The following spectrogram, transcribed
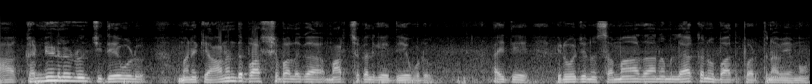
ఆ కన్నీళ్ళ నుంచి దేవుడు మనకి ఆనంద భాష్యపాలుగా మార్చగలిగే దేవుడు. అయితే ఈరోజు నువ్వు సమాధానం లేక నువ్వు బాధపడుతున్నావేమో.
